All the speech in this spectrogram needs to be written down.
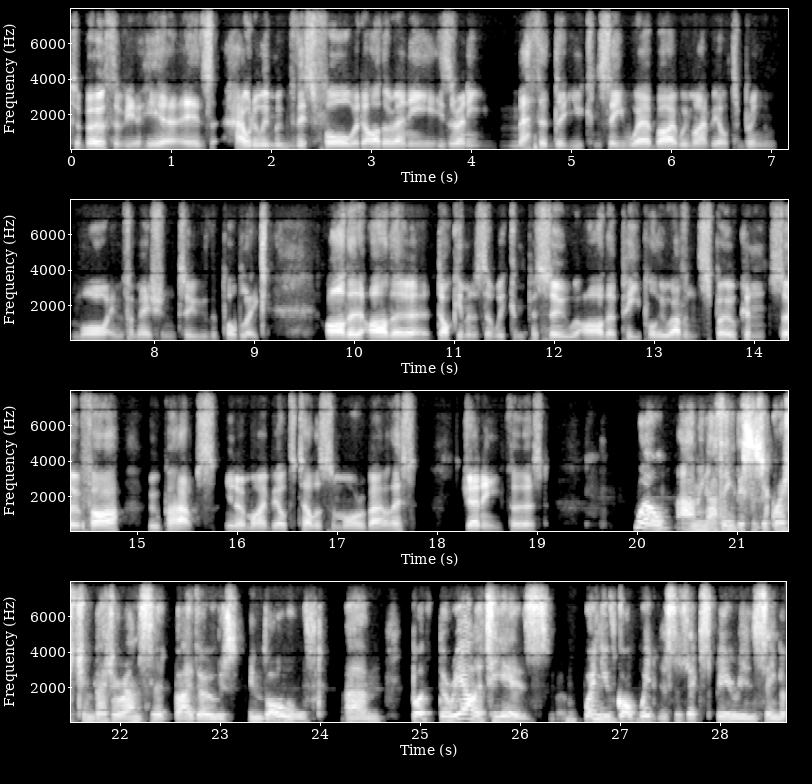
to both of you here is how do we move this forward? Are there any is there any method that you can see whereby we might be able to bring more information to the public? Are there are there documents that we can pursue? Are there people who haven't spoken so far who perhaps you know might be able to tell us some more about this? Jenny first. Well, I mean, I think this is a question better answered by those involved. Um, but the reality is, when you've got witnesses experiencing a,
